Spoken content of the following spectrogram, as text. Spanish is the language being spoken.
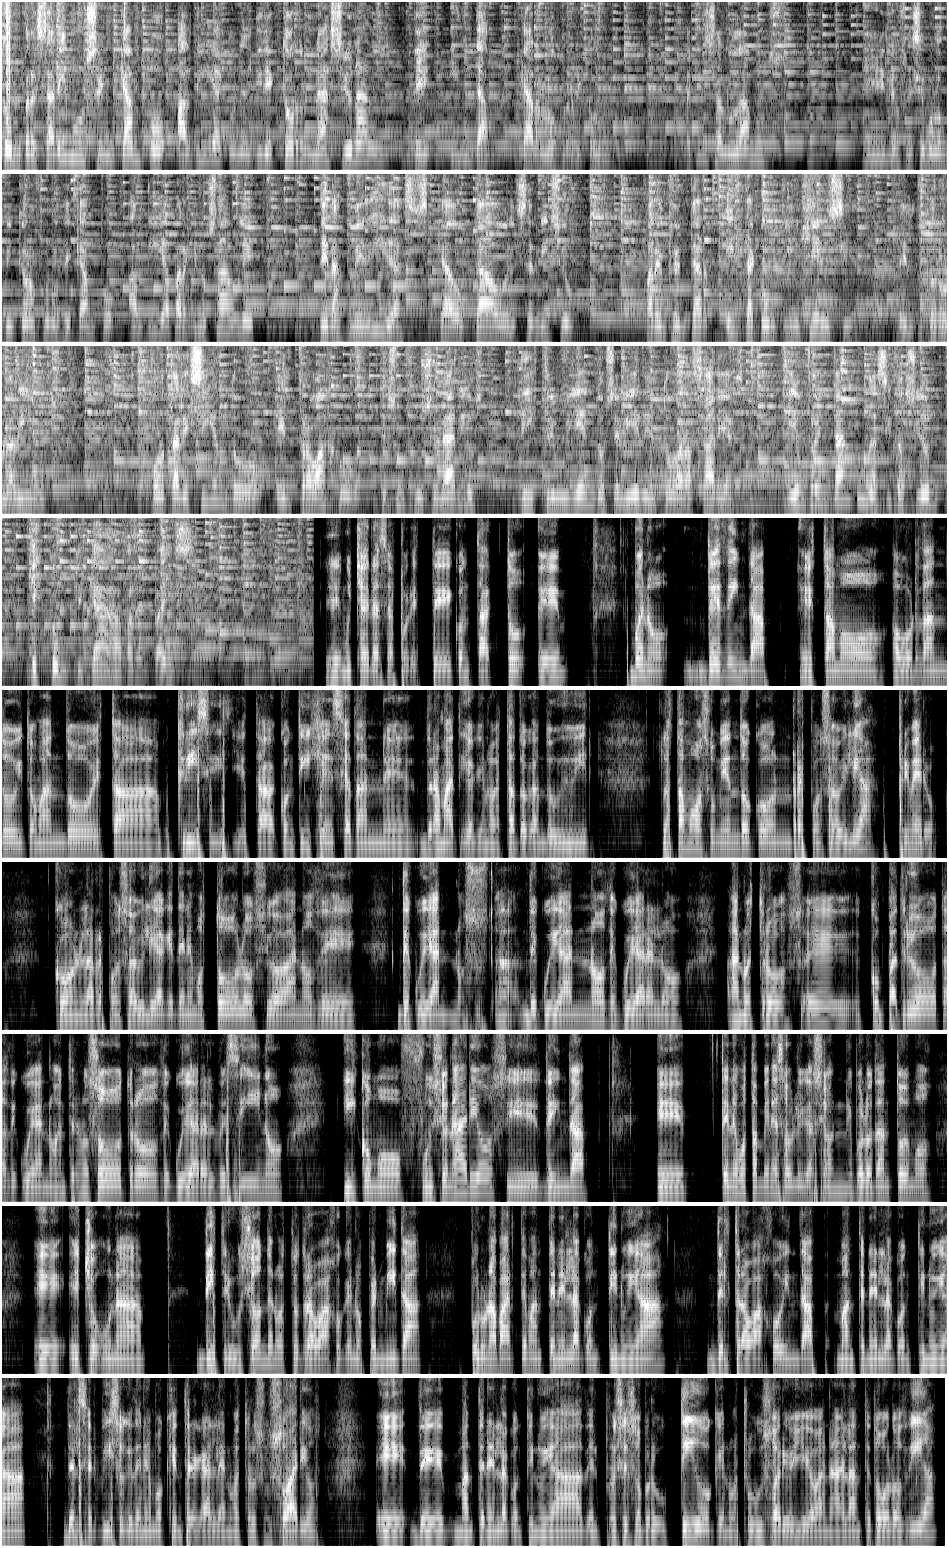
Conversaremos en campo al día con el director nacional de INDAP, Carlos Recondo, a quien saludamos y le ofrecemos los micrófonos de campo al día para que nos hable de las medidas que ha adoptado el servicio para enfrentar esta contingencia del coronavirus, fortaleciendo el trabajo de sus funcionarios, distribuyéndose bien en todas las áreas y enfrentando una situación que es complicada para el país. Eh, muchas gracias por este contacto. Eh, bueno, desde INDAP estamos abordando y tomando esta crisis y esta contingencia tan eh, dramática que nos está tocando vivir, la estamos asumiendo con responsabilidad, primero, con la responsabilidad que tenemos todos los ciudadanos de, cuidarnos, ¿ah? de cuidarnos, de cuidar a, los, a nuestros eh, compatriotas, de cuidarnos entre nosotros, de cuidar al vecino. Y como funcionarios de INDAP, eh, tenemos también esa obligación y por lo tanto hemos eh, hecho una distribución de nuestro trabajo que nos permita, por una parte, mantener la continuidad del trabajo INDAP, mantener la continuidad del servicio que tenemos que entregarle a nuestros usuarios, eh, de mantener la continuidad del proceso productivo que nuestros usuarios llevan adelante todos los días,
